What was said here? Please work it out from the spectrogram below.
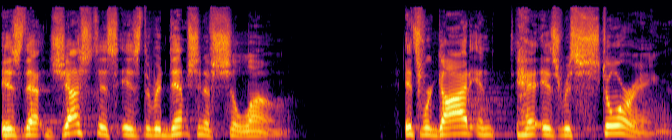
is that justice is the redemption of shalom. It's where God in, is restoring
